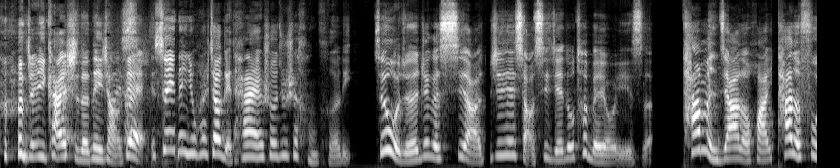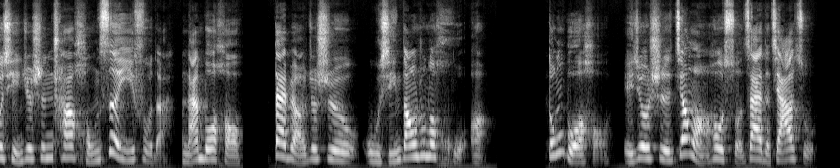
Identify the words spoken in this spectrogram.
就一开始的那场戏。对，所以那句话交给他来说就是很合理。所以我觉得这个戏啊，这些小细节都特别有意思。他们家的话，他的父亲就是穿红色衣服的南伯侯，代表就是五行当中的火。东伯侯，也就是姜王后所在的家族，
